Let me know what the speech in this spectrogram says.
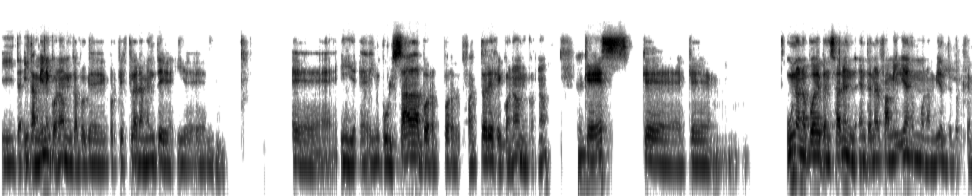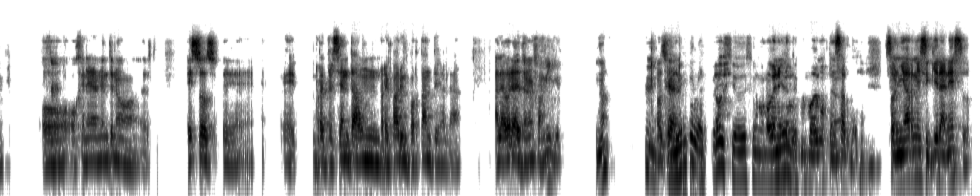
y, y también económica, porque, porque es claramente eh, eh, eh, impulsada por, por, factores económicos, ¿no? Que es que, que, uno no puede pensar en, en, tener familia en un buen ambiente, por ejemplo. O, o generalmente no. Esos representa un reparo importante a la, a la hora de tener familia, ¿no? Hmm. O sea, También por los precios de esos jóvenes no podemos pensar, soñar ni siquiera en eso.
